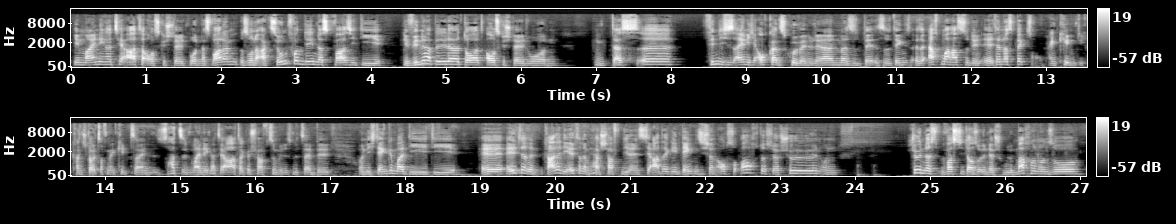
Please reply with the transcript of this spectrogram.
im Meininger Theater ausgestellt wurden. Das war dann so eine Aktion von denen, dass quasi die Gewinnerbilder dort ausgestellt wurden. Und das äh, finde ich ist eigentlich auch ganz cool, wenn du dann mal so, so denkst. Also erstmal hast du den Elternaspekt, so, oh, mein Kind, ich kann stolz auf mein Kind sein. Das hat es im Meininger Theater geschafft, zumindest mit seinem Bild. Und ich denke mal, die, die äh, älteren, gerade die älteren Herrschaften, die dann ins Theater gehen, denken sich dann auch so, ach, das ist ja schön und schön, dass, was die da so in der Schule machen und so.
